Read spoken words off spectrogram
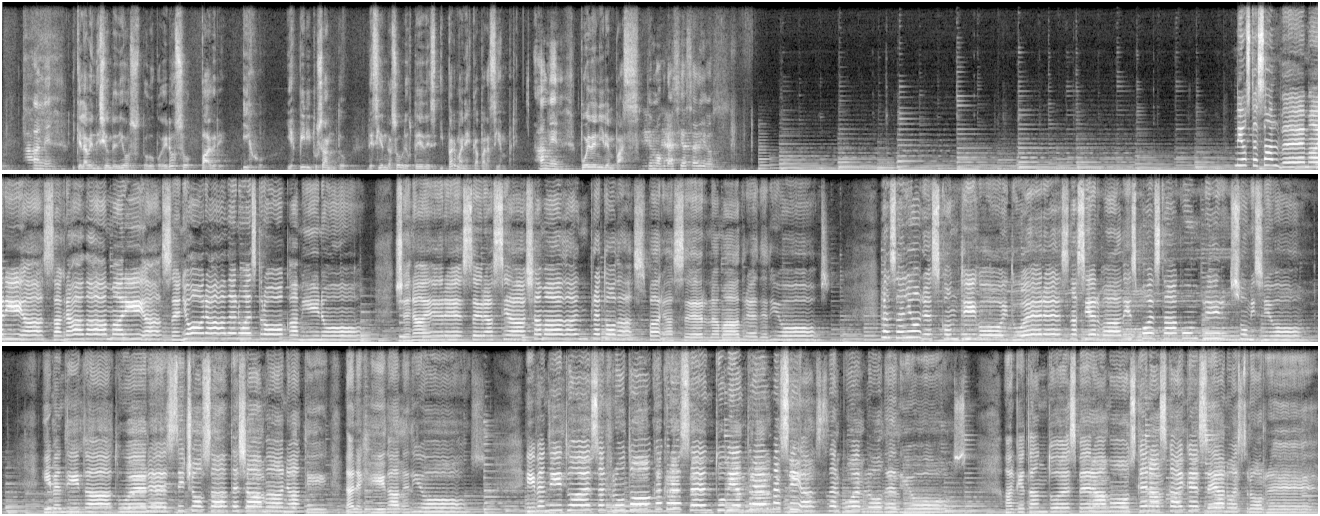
Amén. y que la bendición de Dios Todopoderoso, Padre, Hijo y Espíritu Santo, descienda sobre ustedes y permanezca para siempre. Amén. Pueden ir en paz. Demos gracias a Dios. Dios te salve María, Sagrada María, Señora de nuestro camino. Llena eres de gracia, llamada entre todas para ser la Madre de Dios. El Señor es contigo y tú eres la sierva dispuesta a cumplir su misión. Y bendita tú eres, dichosa te llaman a ti, la elegida de Dios. Y bendito es el fruto que crece en tu vientre, el Mesías del pueblo de Dios. Al que tanto esperamos que nazca y que sea nuestro Rey.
